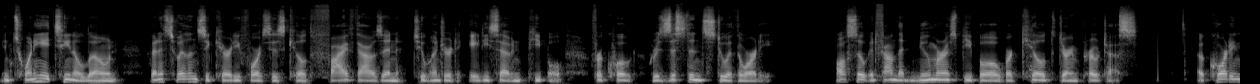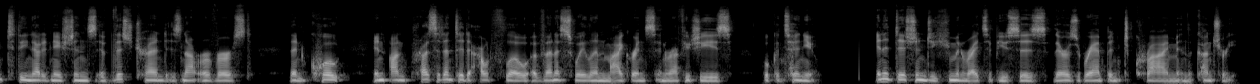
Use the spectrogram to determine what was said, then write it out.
in 2018 alone, Venezuelan security forces killed 5,287 people for, quote, resistance to authority. Also, it found that numerous people were killed during protests. According to the United Nations, if this trend is not reversed, then, quote, an unprecedented outflow of Venezuelan migrants and refugees will continue. In addition to human rights abuses, there is rampant crime in the country.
